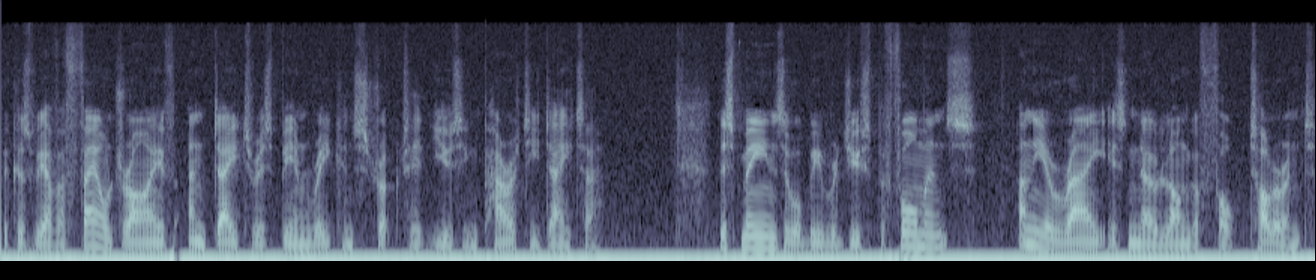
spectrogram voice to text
because we have a failed drive and data is being reconstructed using parity data. This means there will be reduced performance and the array is no longer fault tolerant.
